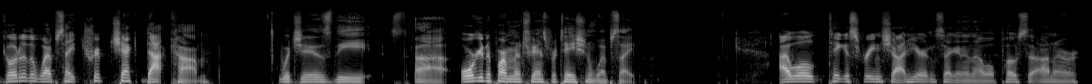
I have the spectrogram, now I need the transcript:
go to the website tripcheck.com, which is the uh, Oregon Department of Transportation website. I will take a screenshot here in a second and I will post it on our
